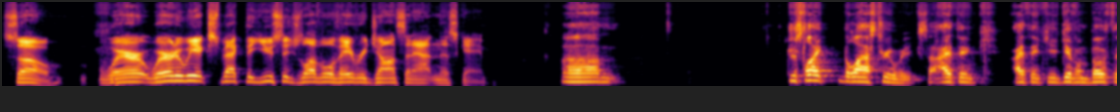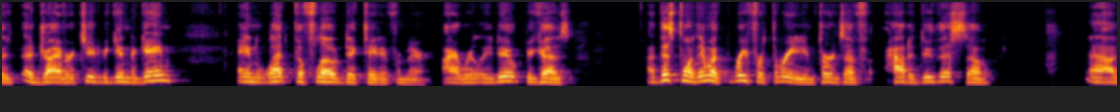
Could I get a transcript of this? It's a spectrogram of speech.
So, where where do we expect the usage level of Avery Johnson at in this game? Um, just like the last three weeks, I think I think you give them both a, a drive or two to begin the game, and let the flow dictate it from there. I really do because at this point they went three for three in terms of how to do this. So uh,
